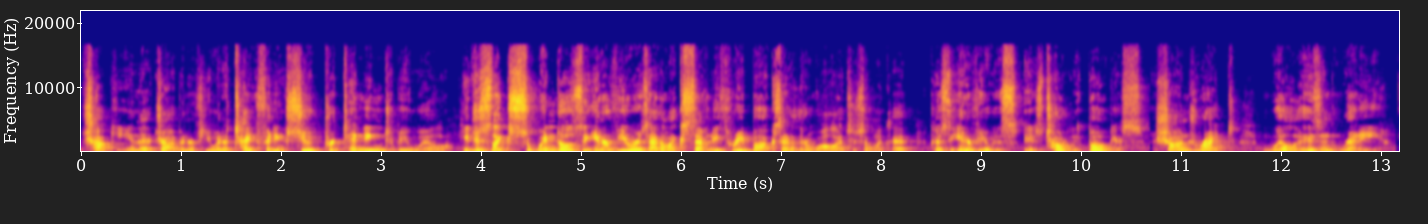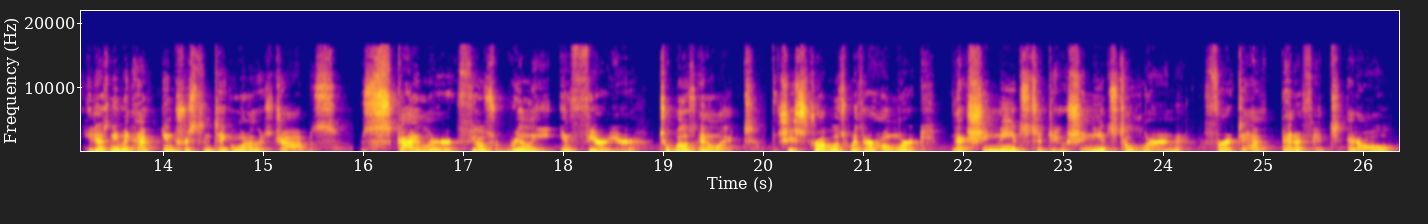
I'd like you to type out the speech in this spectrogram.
Chucky in that job interview in a tight fitting suit pretending to be Will. He just like swindles the interviewers out of like 73 bucks out of their wallets or something like that because the interview is, is totally bogus. Sean's right. Will isn't ready. He doesn't even have interest in taking one of those jobs. Skylar feels really inferior to Will's intellect. She struggles with her homework that she needs to do. She needs to learn for it to have benefit at all,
